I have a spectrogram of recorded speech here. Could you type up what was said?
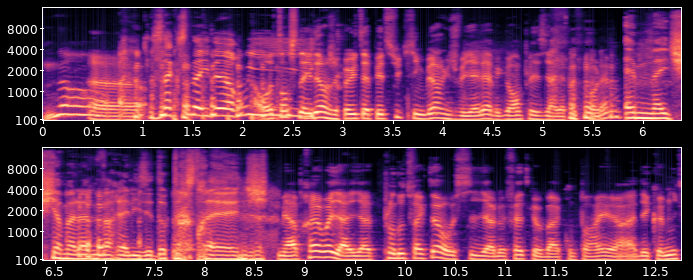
non Euh, Zack Snyder oui. alors, autant Snyder, j'ai pas eu tapé dessus. Kingberg, je vais y aller avec grand plaisir, y a pas de problème. M Night Shyamalan va réaliser Doctor Strange. Mais après, ouais, il y a, il y a plein d'autres facteurs aussi. Il y a le fait que, bah, comparé à des comics,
